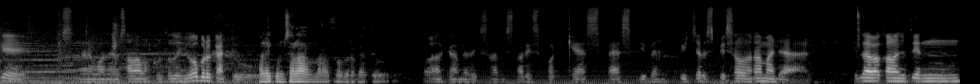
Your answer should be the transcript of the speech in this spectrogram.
Oke. Assalamualaikum warahmatullahi wabarakatuh. Waalaikumsalam warahmatullahi wabarakatuh. Welcome back to Islamic Stories Podcast Past Present Future Special Ramadan. Kita bakal lanjutin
